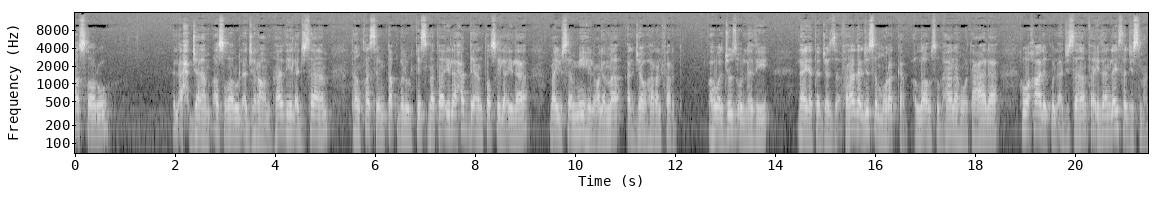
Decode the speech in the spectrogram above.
أصغر الأحجام أصغر الأجرام. هذه الأجسام تنقسم تقبل القسمة إلى حد أن تصل إلى ما يسميه العلماء الجوهر الفرد وهو الجزء الذي لا يتجزأ. فهذا الجسم مركب. الله سبحانه وتعالى هو خالق الأجسام فإذا ليس جسما.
